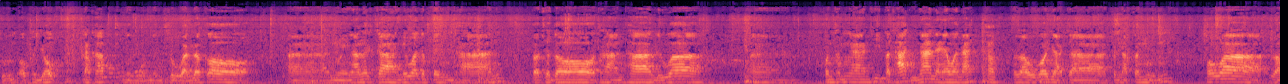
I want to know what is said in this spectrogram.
ศูนย์อพยพนะครับหนึ่งหนึ่งส่วนแล้วก็อ่าหน่วยงานราชการไม่ว่าจะเป็นฐานตชดฐานทางหรือว่าอ่า คนทำงานที่ประทะอยู่หน้าแนวอะนะ ครับ เราก็อยากจะสนับสนุน เพราะว่าเรา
